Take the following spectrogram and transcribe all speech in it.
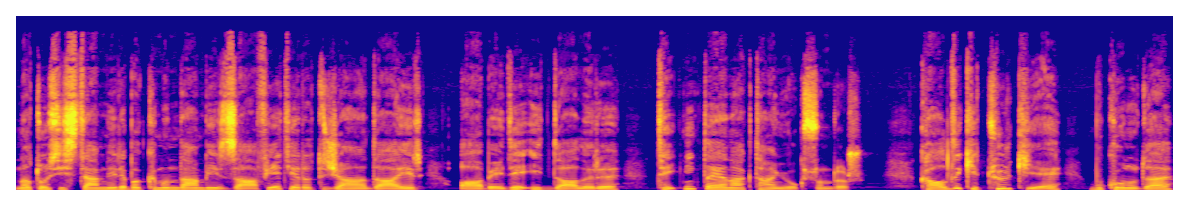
NATO sistemleri bakımından bir zafiyet yaratacağına dair ABD iddiaları teknik dayanaktan yoksundur. Kaldı ki Türkiye bu konuda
